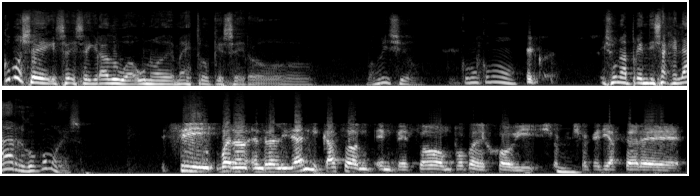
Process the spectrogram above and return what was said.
¿Cómo se, se, gradúa uno de maestro quesero, Mauricio? ¿Cómo, cómo? ¿Es un aprendizaje largo? ¿Cómo es? Sí, bueno, en realidad en mi caso empezó un poco de hobby. Yo, mm. yo quería hacer eh,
